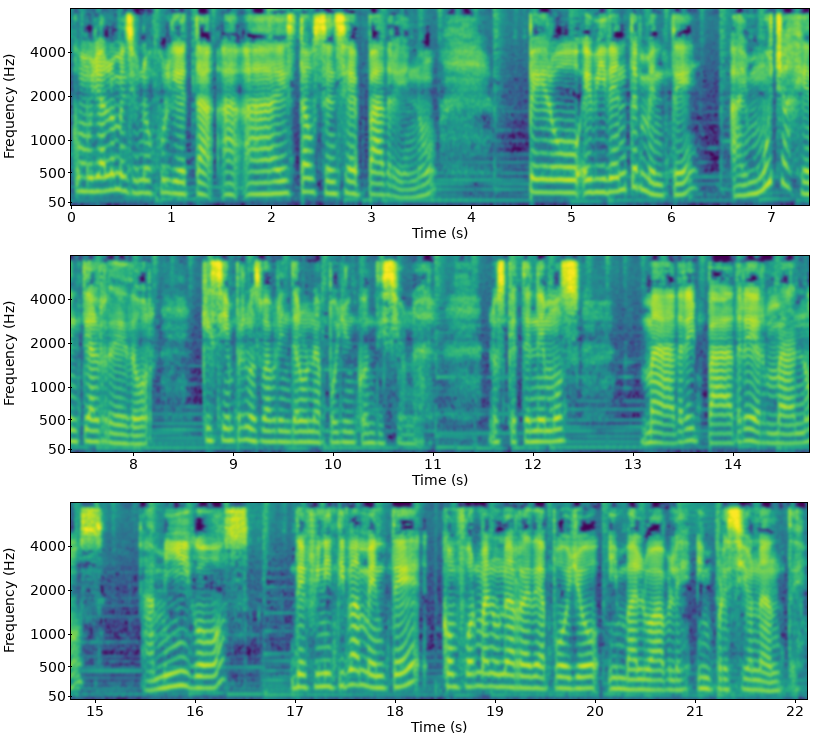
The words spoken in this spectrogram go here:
como ya lo mencionó Julieta, a, a esta ausencia de padre, ¿no? Pero evidentemente hay mucha gente alrededor que siempre nos va a brindar un apoyo incondicional. Los que tenemos madre y padre, hermanos, amigos, definitivamente conforman una red de apoyo invaluable, impresionante.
